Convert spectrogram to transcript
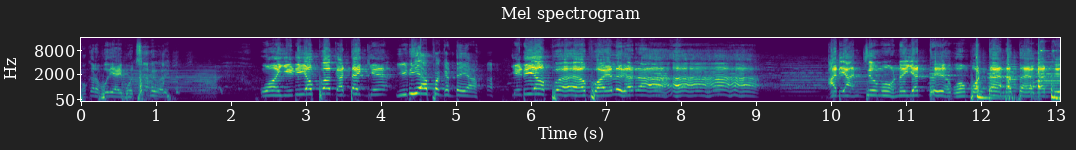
பொக்கர புதிய ஆகி போச்சு. உன் இடியப்ப கட்டைக்கு. இடியாப்ப கட்டையா? இடியப்ப பயலுகடா. அடி அஞ்சு மூணு எட்டு உன் பொட்டனத்தை கட்டு.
